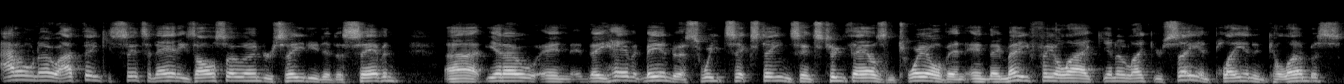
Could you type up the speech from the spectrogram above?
I don't know. I think Cincinnati's also underseeded at a seven. Uh, you know, and they haven't been to a Sweet 16 since 2012, and, and they may feel like, you know, like you're saying, playing in Columbus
